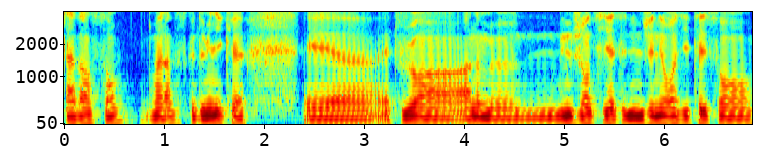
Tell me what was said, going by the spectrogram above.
à Vincent, voilà, parce que Dominique est, euh, toujours un, homme d'une gentillesse et d'une générosité sans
